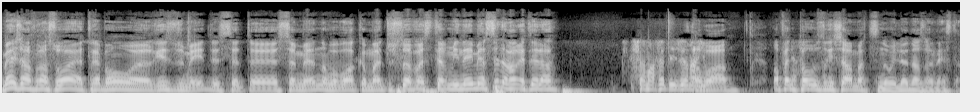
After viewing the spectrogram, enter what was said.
Ben Jean-François, un très bon euh, résumé de cette euh, semaine. On va voir comment tout ça va se terminer. Merci d'avoir été là. Ça m'a fait plaisir, Au revoir. On fait une pause. Richard Martineau est là dans un instant.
